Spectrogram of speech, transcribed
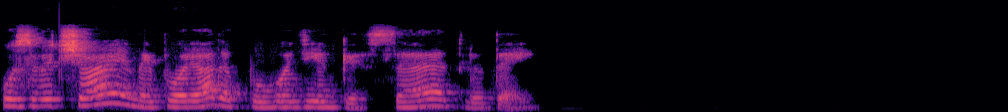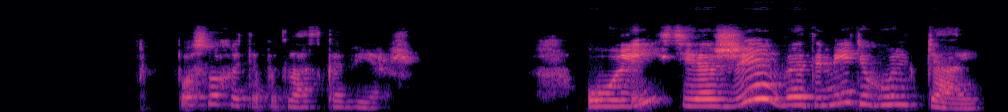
узвичайний порядок поведінки серед людей. Послухайте, будь ласка, вірш. У лісі жив ведмідь гультяй,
